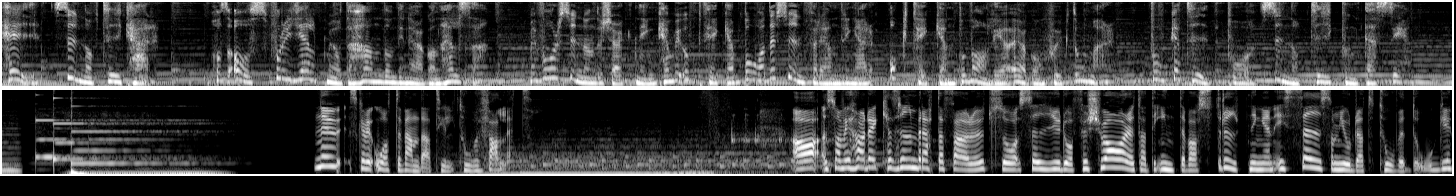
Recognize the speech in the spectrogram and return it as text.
Hej, Synoptik här. Hos oss får du hjälp med att ta hand om din ögonhälsa. Vår synundersökning kan vi upptäcka både synförändringar och tecken på vanliga ögonsjukdomar. Boka tid på synoptik.se. Nu ska vi återvända till Tove-fallet. Ja, som vi hörde Katrin berätta förut så säger ju då försvaret att det inte var strypningen i sig som gjorde att Tove dog.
